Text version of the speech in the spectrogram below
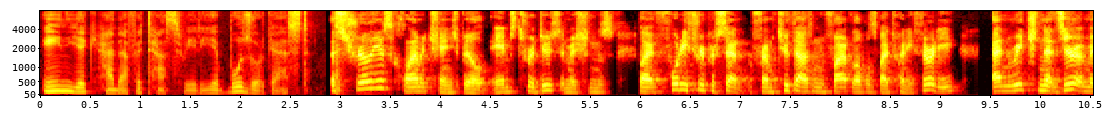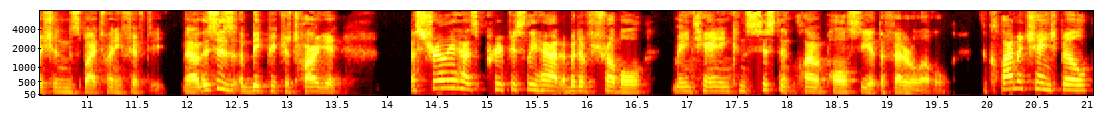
این یک هدف تصویری بزرگ است. Australia's climate change bill aims to reduce emissions by 43% from 2005 levels by 2030 and reach net zero emissions by 2050. Now, this is a big picture target. Australia has previously had a bit of trouble maintaining consistent climate policy at the federal level. The climate change bill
